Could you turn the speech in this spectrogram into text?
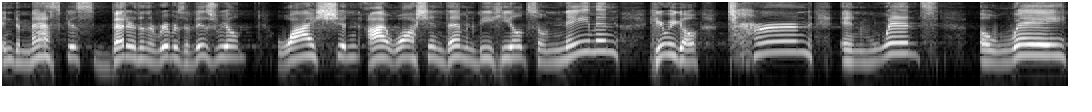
in Damascus better than the rivers of Israel? Why shouldn't I wash in them and be healed? So Naaman, here we go, turned and went away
